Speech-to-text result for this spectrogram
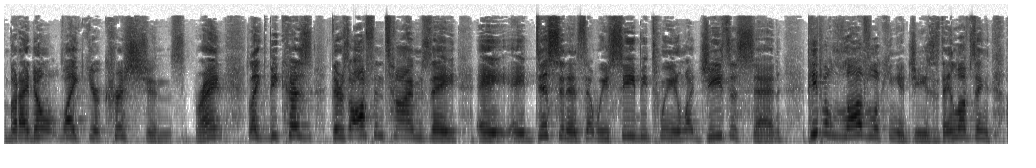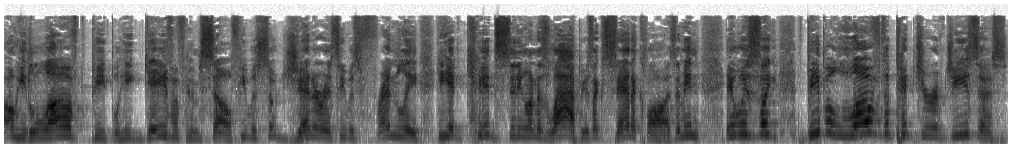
but I don't like your Christians, right? Like, because there's oftentimes a, a, a, dissonance that we see between what Jesus said. People love looking at Jesus. They love saying, oh, he loved people. He gave of himself. He was so generous. He was friendly. He had kids sitting on his lap. He was like Santa Claus. I mean, it was like people love the picture of Jesus,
